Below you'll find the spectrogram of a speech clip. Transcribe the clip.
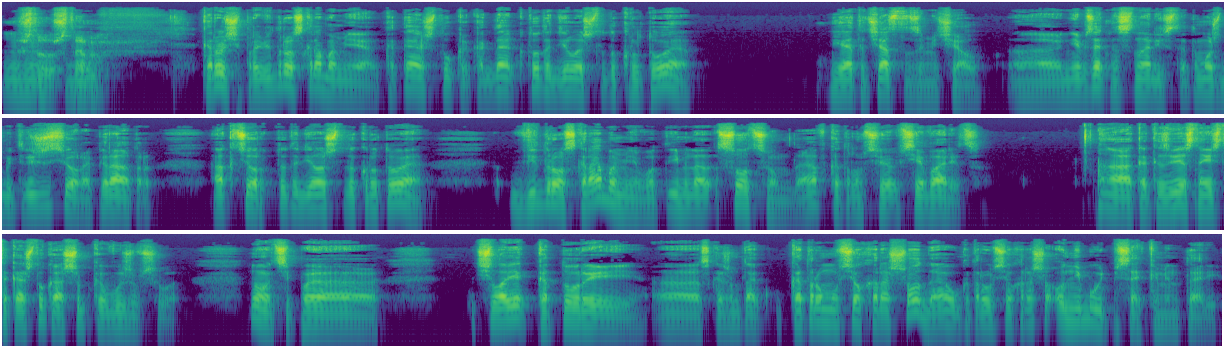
Угу, что уж там. Короче, про ведро с крабами какая штука. Когда кто-то делает что-то крутое, я это часто замечал. Э, не обязательно сценарист, это может быть режиссер, оператор, актер. Кто-то делает что-то крутое. Ведро с крабами, вот именно социум, да, в котором все, все варятся. А, как известно, есть такая штука ошибка выжившего. Ну, типа, человек, который, э, скажем так, которому все хорошо, да, у которого все хорошо, он не будет писать комментарий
